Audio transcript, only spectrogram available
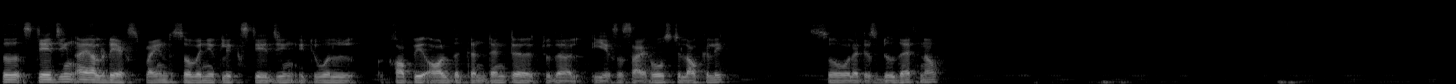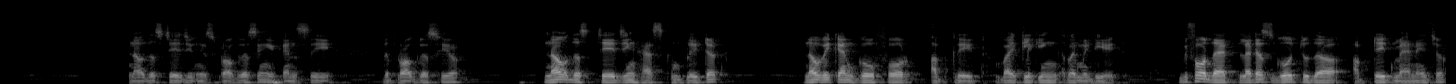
The staging I already explained. So when you click staging it will copy all the content uh, to the EXSI host locally so let us do that now. Now the staging is progressing. You can see the progress here. Now the staging has completed. Now we can go for upgrade by clicking remediate. Before that let us go to the update manager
